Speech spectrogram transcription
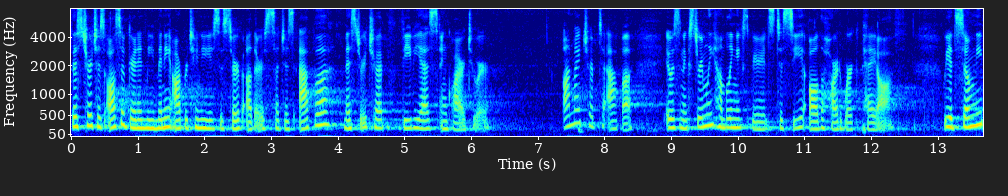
This church has also granted me many opportunities to serve others, such as APA, Mystery Trip, VBS, and Choir Tour. On my trip to APA, it was an extremely humbling experience to see all the hard work pay off. We had so many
